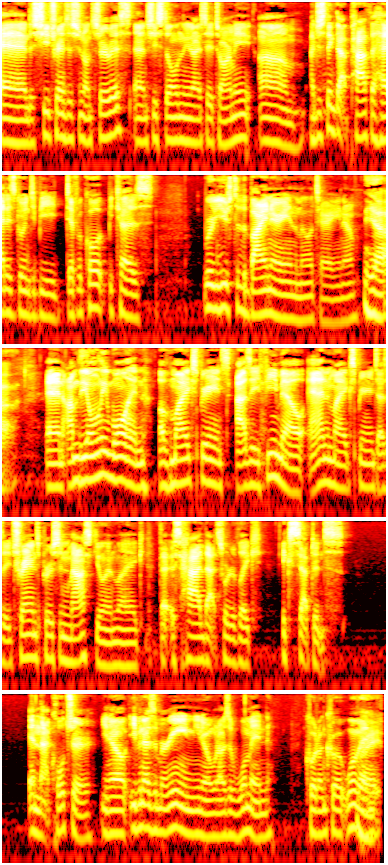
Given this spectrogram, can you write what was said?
and she transitioned on service, and she's still in the United States Army. Um, I just think that path ahead is going to be difficult because we're used to the binary in the military, you know. Yeah. And I'm the only one of my experience as a female and my experience as a trans person, masculine, like that has had that sort of like acceptance in that culture. You know, even as a Marine, you know, when I was a woman, quote unquote woman, Right.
